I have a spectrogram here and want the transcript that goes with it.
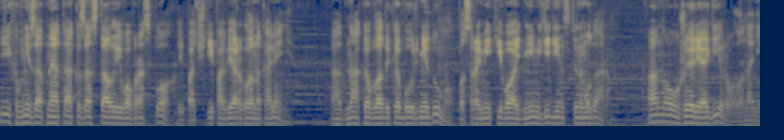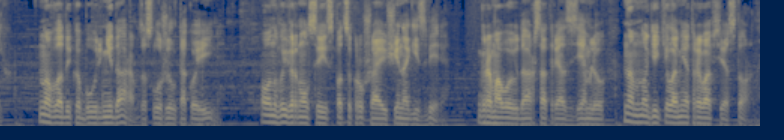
и их внезапная атака застала его врасплох и почти повергла на колени. Однако владыка Бурь не думал посрамить его одним единственным ударом. Оно уже реагировало на них. Но владыка Бурь недаром заслужил такое имя. Он вывернулся из-под сокрушающей ноги зверя. Громовой удар сотряс землю на многие километры во все стороны.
